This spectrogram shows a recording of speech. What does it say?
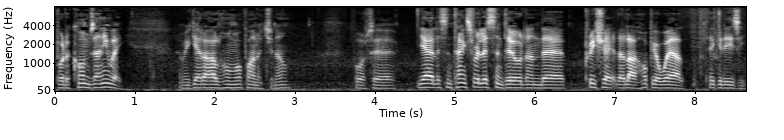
but it comes anyway, and we get all hung up on it, you know. But uh, yeah, listen, thanks for listening, dude, and uh, appreciate it a lot. Hope you're well. Take it easy.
